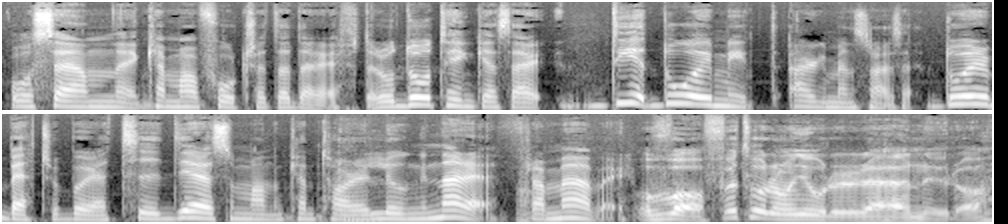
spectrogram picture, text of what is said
Och sen kan man fortsätta därefter. Och då tänker jag så här, det, då är mitt argument snarare så här, då är det bättre att börja tidigare så man kan ta det lugnare framöver. Och varför tror du de gjorde det här nu då?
